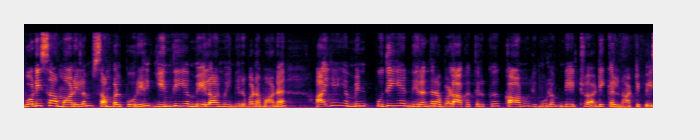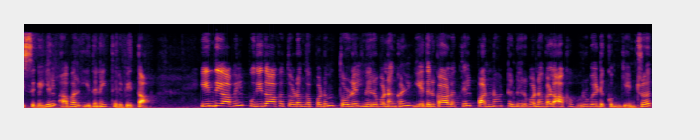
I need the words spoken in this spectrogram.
ஒடிசா மாநிலம் சம்பல்பூரில் இந்திய மேலாண்மை நிறுவனமான ஐஐஎம்மின் புதிய நிரந்தர வளாகத்திற்கு காணொலி மூலம் நேற்று அடிக்கல் நாட்டி பேசுகையில் அவர் இதனை தெரிவித்தார். இந்தியாவில் புதிதாக தொடங்கப்படும் தொழில் நிறுவனங்கள் எதிர்காலத்தில் பன்னாட்டு நிறுவனங்களாக உருவெடுக்கும் என்று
